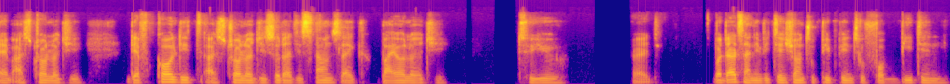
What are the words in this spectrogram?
um, astrology. They've called it astrology so that it sounds like biology to you, right? But that's an invitation to peep into forbidden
